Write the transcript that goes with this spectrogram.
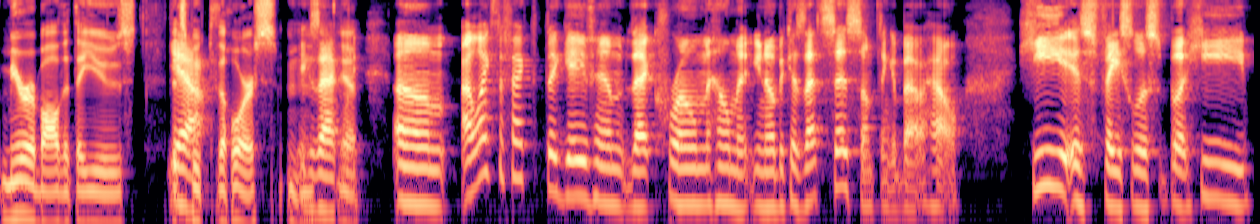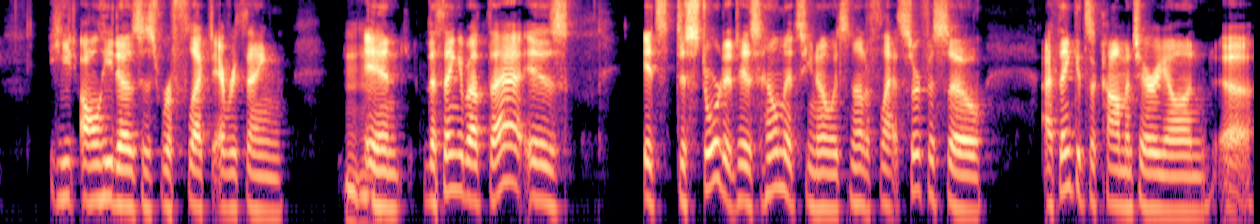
mirror ball that they used that Yeah. spooked the horse. Mhm. Exactly. Yeah. Um, I like the fact that they gave him that chrome helmet, you know, because that says something about how he is faceless, but he he all he does is reflect everything. Mm-hmm. And the thing about that is it's distorted. His helmet's, you know, it's not a flat surface, so I think it's a commentary on uh,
